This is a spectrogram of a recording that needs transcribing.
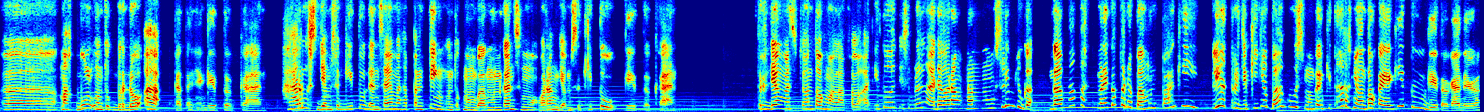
uh, makbul untuk berdoa katanya gitu kan. Harus jam segitu dan saya masa penting untuk membangunkan semua orang jam segitu gitu kan. Terus dia ngasih contoh malah kalau itu sebenarnya ada orang non muslim juga nggak apa-apa mereka pada bangun pagi. Lihat rezekinya bagus makanya kita harus nyontoh kayak gitu gitu kan ya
